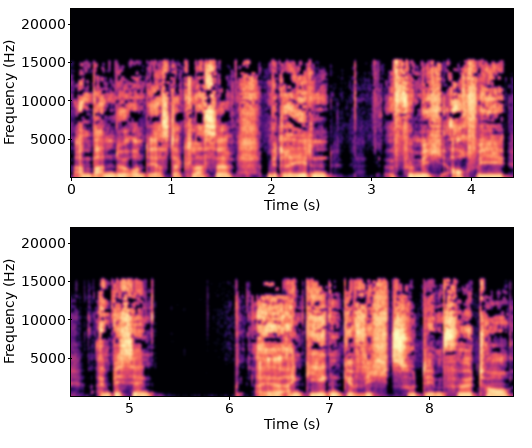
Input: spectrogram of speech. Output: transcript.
am Bande und erster Klasse mit Reden für mich auch wie ein bisschen äh, ein Gegengewicht zu dem Feuilleton,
